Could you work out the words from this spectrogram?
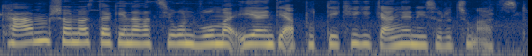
kam schon aus der Generation, wo man eher in die Apotheke gegangen ist oder zum Arzt.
